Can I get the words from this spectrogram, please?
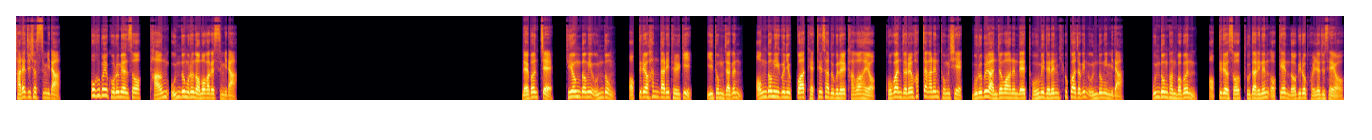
잘해주셨습니다. 호흡을 고르면서 다음 운동으로 넘어가겠습니다. 네 번째, 뒤엉덩이 운동, 엎드려 한 다리 들기. 이 동작은 엉덩이 근육과 대퇴사두근을 강화하여 고관절을 확장하는 동시에 무릎을 안정화하는 데 도움이 되는 효과적인 운동입니다. 운동 방법은 엎드려서 두 다리는 어깨 너비로 벌려주세요.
